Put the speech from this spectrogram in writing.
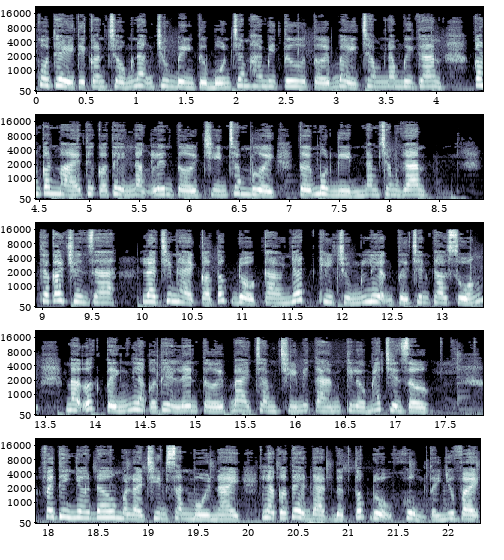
Cụ thể thì con trống nặng trung bình từ 424 tới 750 g, còn con mái thì có thể nặng lên tới 910 tới 1.500 g. Theo các chuyên gia, loài chim này có tốc độ cao nhất khi chúng liệng từ trên cao xuống, mà ước tính là có thể lên tới 398 km/h. Vậy thì nhờ đâu mà loài chim săn mồi này lại có thể đạt được tốc độ khủng tới như vậy?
